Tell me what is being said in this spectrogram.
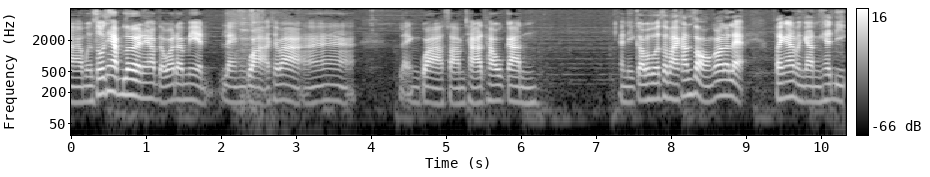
อ่าเหมือนโซแท็บเลยนะครับ แต่ว่าดาเมจแรงกว่าใช่ป่ะอ่าแรงกว่า3ชาร์จเท่ากัน อันนี้ก็เพิ่มสมัยขั้น2ก็นั่นแหละใช้งานเหมือนกันแค่ดี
